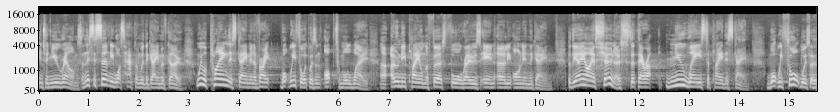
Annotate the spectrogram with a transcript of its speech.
into new realms. And this is certainly what's happened with the game of Go. We were playing this game in a very, what we thought was an optimal way, uh, only play on the first four rows in early on in the game. But the AI has shown us that there are new ways to play this game. What we thought was a,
